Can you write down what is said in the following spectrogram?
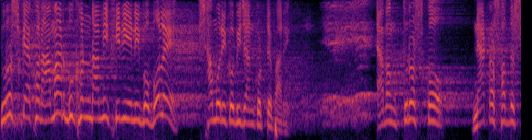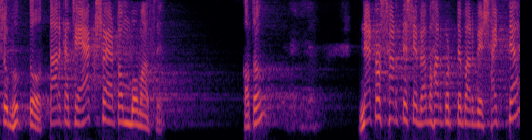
তুরস্ক এখন আমার ভূখণ্ড আমি ফিরিয়ে নিব বলে সামরিক অভিযান করতে পারে। এবং তুরস্ক ন্যাটো সদস্যভুক্ত, তার কাছে একশো অ্যাটম বোম আছে। কত? ন্যাটোর স্বার্থে সে ব্যবহার করতে পারবে ষাটটা,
